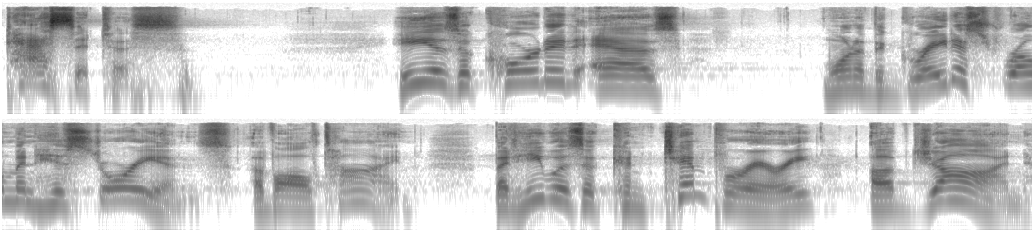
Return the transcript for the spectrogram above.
Tacitus. He is accorded as one of the greatest Roman historians of all time, but he was a contemporary of John.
